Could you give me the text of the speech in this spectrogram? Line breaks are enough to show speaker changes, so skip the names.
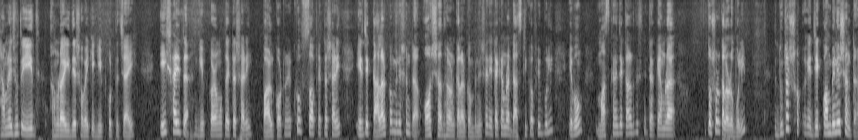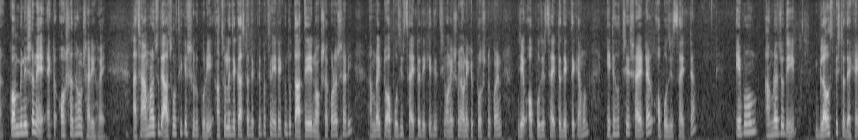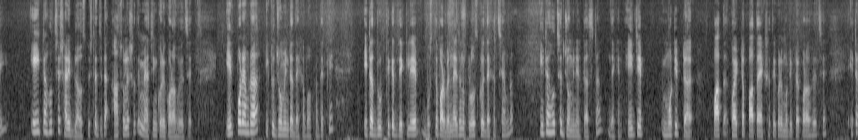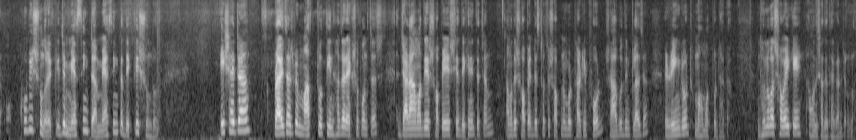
সামনে যেহেতু ঈদ, আমরা ঈদের সবাইকে গিফট করতে চাই। এই শাড়িটা গিফট করার মতো একটা শাড়ি, পার্ল কটনের খুব সফট একটা শাড়ি। এর যে কালার কম্বিনেশনটা অসাধারণ কালার কম্বিনেশন এটাকে আমরা ডাস্টি কফি বলি এবং মাঝখানে যে কালার দিচ্ছি, এটাকে আমরা তোষর কালারও বলি। দুটার যে কম্বিনেশনটা কম্বিনেশনে একটা অসাধারণ শাড়ি হয়। আচ্ছা আমরা যদি আঁচল থেকে শুরু করি, আঁচলে যে কাজটা দেখতে পাচ্ছেন, এটা কিন্তু তাতে নকশা করা শাড়ি। আমরা একটু অপোজিট সাইডটা দেখিয়ে দিচ্ছি। অনেক সময় অনেকে প্রশ্ন করেন যে অপোজিট সাইডটা দেখতে কেমন? এটা হচ্ছে শাড়িটার অপোজিট সাইডটা এবং আমরা যদি ব্লাউজ পিসটা দেখাই, এইটা হচ্ছে শাড়ি ব্লাউজ পিসটা যেটা আঁচলের সাথে ম্যাচিং করে করা হয়েছে। এরপরে আমরা একটু জমিনটা দেখাবো আপনাদেরকে। এটা দূর থেকে দেখলে বুঝতে পারবেন না এই জন্য ক্লোজ করে দেখাচ্ছি আমরা। এটা হচ্ছে জমিনের কাজটা। দেখেন, এই যে মোটিভটা পাতা, কয়েকটা পাতা একসাথে করে মোটিভটা করা হয়েছে। এটা খুবই সুন্দর। যে ম্যাসিংটা ম্যাসিংটা দেখতেই সুন্দর। এই শাড়িটা প্রাইস আসবে মাত্র তিন হাজার একশো পঞ্চাশ। যারা আমাদের শপে এসে দেখে নিতে চান, আমাদের শপ অ্যাড্রেসটা হচ্ছে shop number thirty four Shahabuddin plaza ring road Mohammadpur, Dhaka. ধন্যবাদ সবাইকে আমাদের সাথে থাকার জন্য।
